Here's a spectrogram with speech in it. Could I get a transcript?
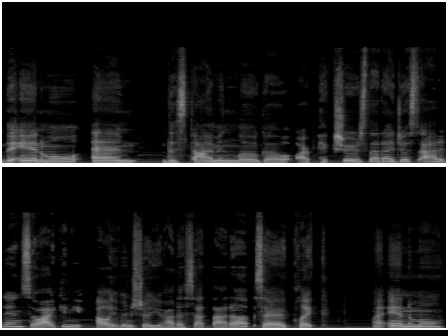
the animal and this diamond logo are pictures that I just added in, so I can I'll even show you how to set that up. So I click my animal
